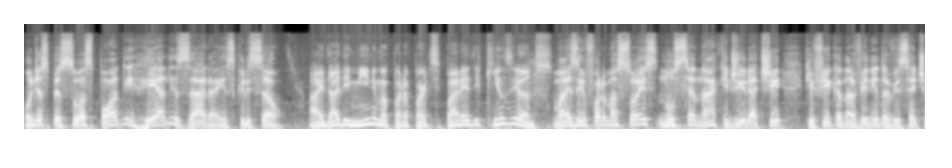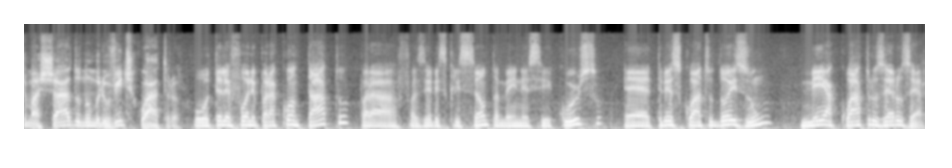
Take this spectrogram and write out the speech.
onde as pessoas podem realizar a inscrição. A idade mínima para participar é de 15 anos. Mais informações no Senac de Irati, que fica na Avenida Vicente Machado, número 24. O telefone para contato para fazer inscrição também nesse curso é 3421 6400.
